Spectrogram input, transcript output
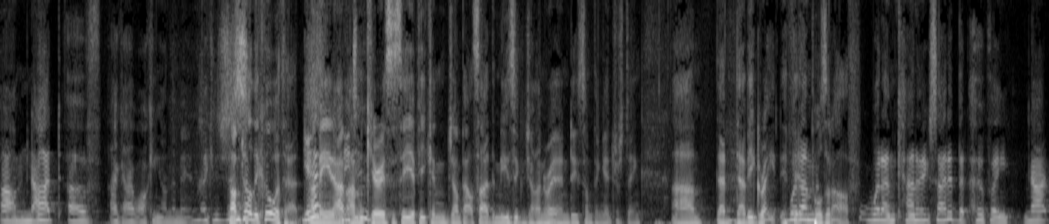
Um, not of a guy walking on the moon. Like it's just, So I'm totally cool with that. Yeah, I mean, I'm, me I'm curious to see if he can jump outside the music genre and do something interesting. Um, that that'd be great if What it I'm- pulls it off. What I'm kind of excited, but hopefully not.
